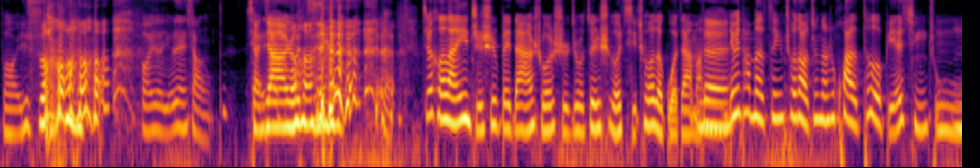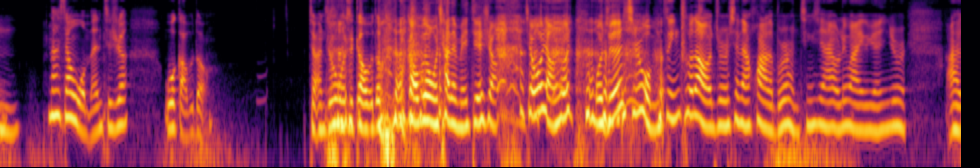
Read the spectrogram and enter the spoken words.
不好意思。啊，不好意思，有点想想家是吗？其实荷兰一直是被大家说是就是最适合骑车的国家嘛，对，因为他们的自行车道真的是画的特别清楚。嗯，嗯，那像我们其实我搞不懂，讲真我是搞不懂的。搞不懂，我差点没接上。其实我想说，我觉得其实我们自行车道就是现在画的不是很清晰，还有另外一个原因就是，啊、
